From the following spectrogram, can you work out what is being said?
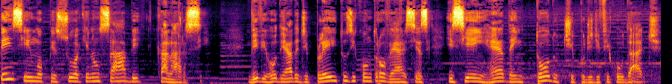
Pense em uma pessoa que não sabe calar-se vive rodeada de pleitos e controvérsias e se enreda em todo tipo de dificuldade.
